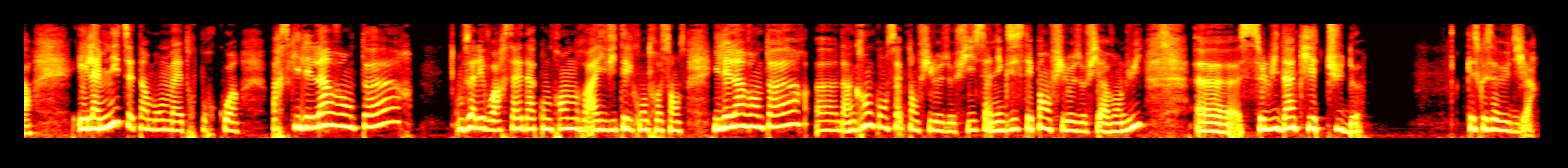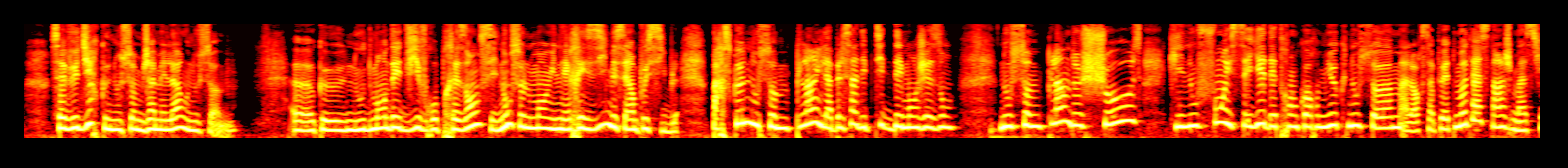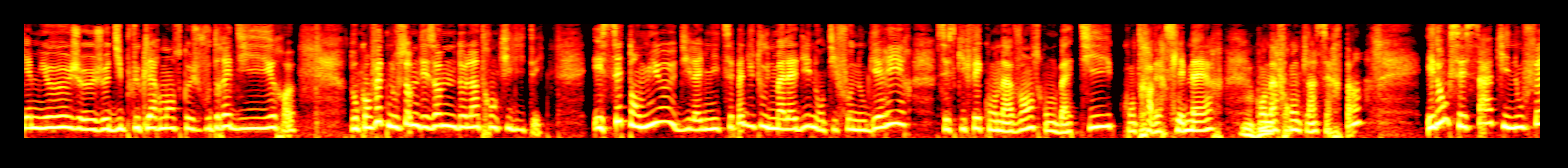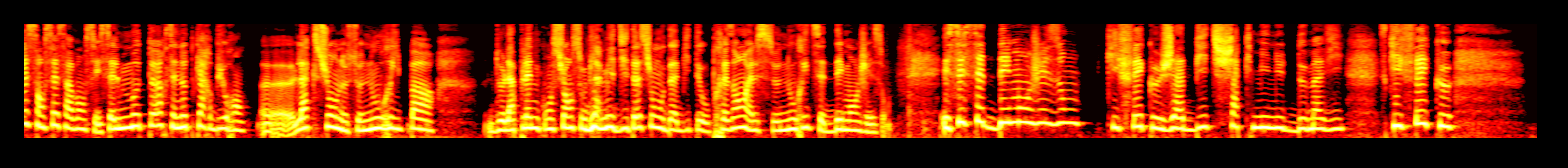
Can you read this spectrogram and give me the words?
Et Leibniz c'est un bon maître. Pourquoi? Parce qu'il est l'inventeur vous allez voir, ça aide à comprendre, à éviter le contresens. Il est l'inventeur euh, d'un grand concept en philosophie. Ça n'existait pas en philosophie avant lui, euh, celui d'inquiétude. Qu'est-ce que ça veut dire? Ça veut dire que nous sommes jamais là où nous sommes. Euh, que nous demander de vivre au présent, c'est non seulement une hérésie, mais c'est impossible. Parce que nous sommes pleins, il appelle ça des petites démangeaisons. Nous sommes pleins de choses qui nous font essayer d'être encore mieux que nous sommes. Alors ça peut être modeste, hein, je m'assieds mieux, je, je dis plus clairement ce que je voudrais dire. Donc en fait, nous sommes des hommes de l'intranquillité. Et c'est tant mieux, dit Leibniz, c'est pas du tout une maladie dont il faut nous guérir, c'est ce qui fait qu'on avance, qu'on bâtit, qu'on traverse les mers, mhm. qu'on affronte l'incertain. Et donc c'est ça qui nous fait sans cesse avancer. C'est le moteur, c'est notre carburant. Euh, l'action ne se nourrit pas de la pleine conscience ou de la méditation ou d'habiter au présent, elle se nourrit de cette démangeaison. Et c'est cette démangeaison qui fait que j'habite chaque minute de ma vie, ce qui fait que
